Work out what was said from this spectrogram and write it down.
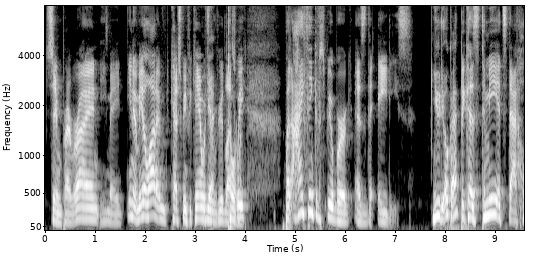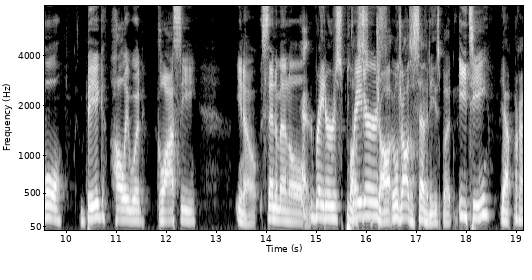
Saving Private Ryan, he made, you know, made a lot of Catch Me If You Can, which Yeah, we reviewed last totally. week. But I think of Spielberg as the 80s. You do okay because to me, it's that whole big Hollywood, glossy, you know, sentimental Yeah, Raiders plus Raiders. Jaws. Well, Jaws is 70s, but E.T. yeah, okay.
